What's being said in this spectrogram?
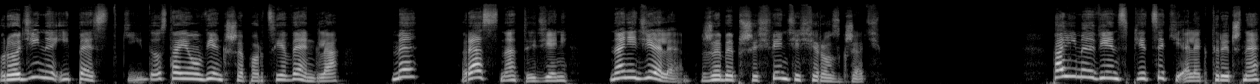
Rodziny i pestki dostają większe porcje węgla. My raz na tydzień, na niedzielę, żeby przy święcie się rozgrzać. Palimy więc piecyki elektryczne,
